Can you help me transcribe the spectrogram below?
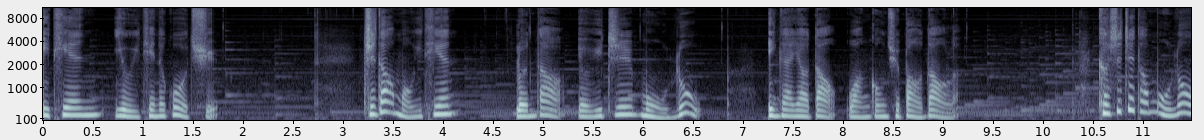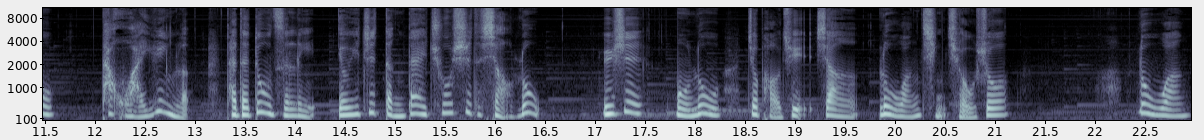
一天又一天的过去，直到某一天，轮到有一只母鹿应该要到王宫去报道了。可是这头母鹿它怀孕了，它的肚子里有一只等待出世的小鹿。于是母鹿就跑去向鹿王请求说：“鹿王，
